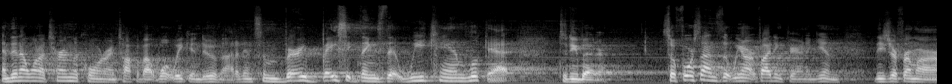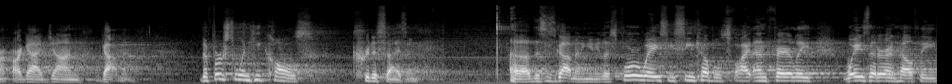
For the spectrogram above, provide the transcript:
and then I want to turn the corner and talk about what we can do about it and some very basic things that we can look at to do better. So four signs that we aren't fighting fair, and again, these are from our, our guy, John Gottman. The first one he calls criticizing. Uh, this is Gottman. He lists four ways he's seen couples fight unfairly, ways that are unhealthy.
